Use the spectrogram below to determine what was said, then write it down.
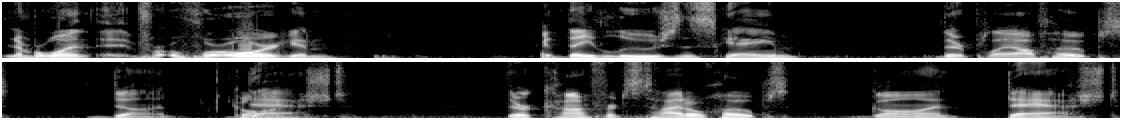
number one uh, for, for Oregon, if they lose this game, their playoff hopes done, Gone. dashed. Their conference title hopes gone, dashed.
